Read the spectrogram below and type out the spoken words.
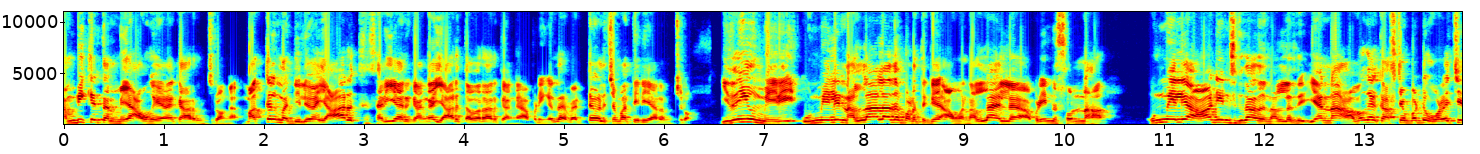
நம்பிக்கைத்தன்மையை அவங்க இழக்க ஆரம்பிச்சிருவாங்க. மக்கள் மத்தியிலையும் யாருக்கு சரியா இருக்காங்க யார் தவறா இருக்காங்க அப்படிங்கறத வெட்ட வெளிச்சமா தெரிய ஆரம்பிச்சிடும் இதையும் மீறி உண்மையிலேயே நல்லா இல்லாத படத்துக்கு அவங்க நல்லா இல்லை அப்படின்னு சொன்னா உண்மையிலேயே ஆடியன்ஸுக்கு தான் அது நல்லது. ஏன்னா அவங்க கஷ்டப்பட்டு உழைச்சி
